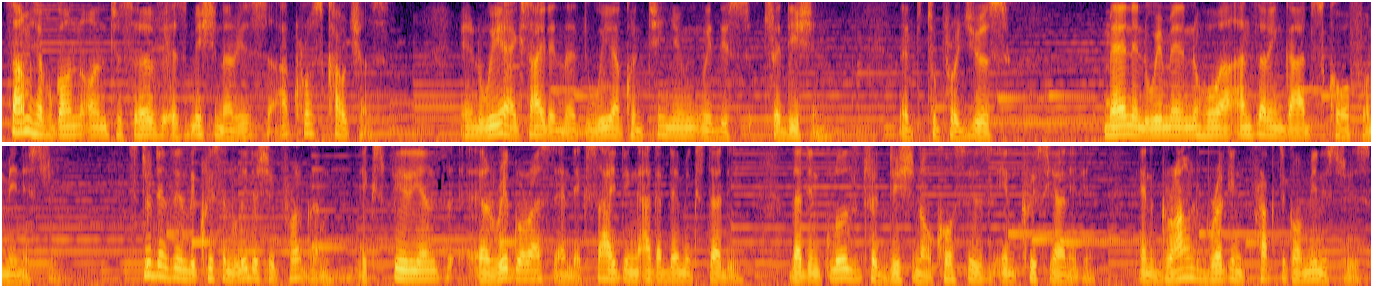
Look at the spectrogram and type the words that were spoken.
Some have gone on to serve as missionaries across cultures. And we are excited that we are continuing with this tradition that to produce men and women who are answering God's call for ministry. Students in the Christian Leadership Program experience a rigorous and exciting academic study that includes traditional courses in Christianity and groundbreaking practical ministries,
